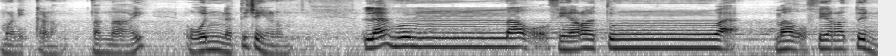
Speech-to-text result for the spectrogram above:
മണിക്കണം. നന്നായി ഉന്നത്ത് ചെയ്യണം. ലഹും മഗ്ഫിറതുൻ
